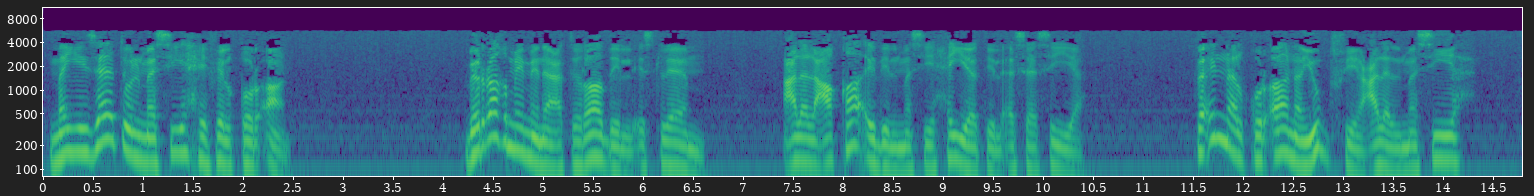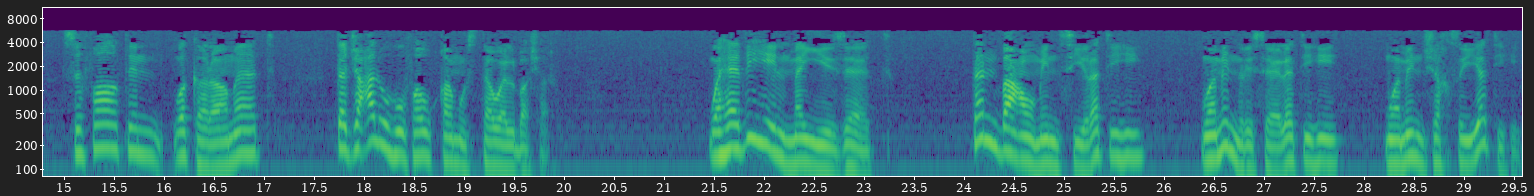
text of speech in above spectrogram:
ميزات المسيح في القرآن. بالرغم من اعتراض الإسلام على العقائد المسيحية الأساسية فإن القرآن يضفي على المسيح صفات وكرامات تجعله فوق مستوى البشر. وهذه الميزات تنبع من سيرته ومن رسالته ومن شخصيته.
